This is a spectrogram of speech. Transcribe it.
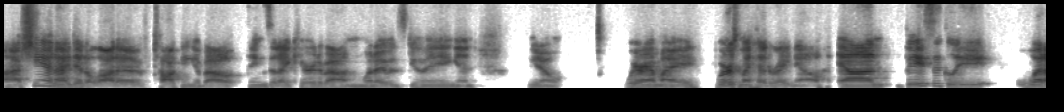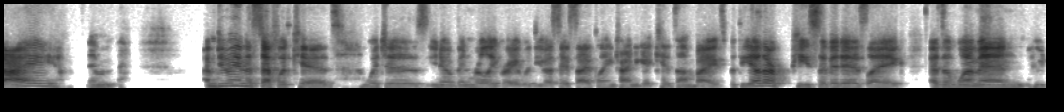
uh, she and I did a lot of talking about things that I cared about and what I was doing, and you know, where am I? Where's my head right now? And basically, what I am I'm doing this stuff with kids, which is, you know, been really great with USA Cycling, trying to get kids on bikes. But the other piece of it is like, as a woman who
